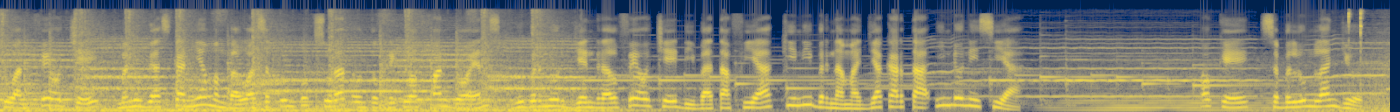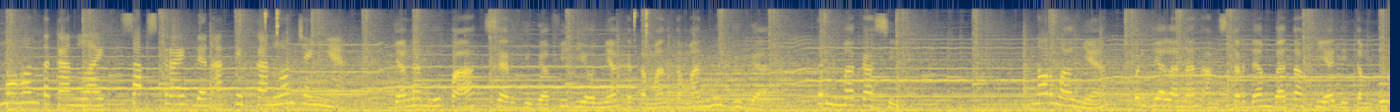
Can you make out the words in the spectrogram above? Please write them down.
Tuan VOC, menugaskannya membawa setumpuk surat untuk Riklof van Goens, Gubernur Jenderal VOC di Batavia, kini bernama Jakarta, Indonesia. Oke, sebelum lanjut, mohon tekan like, subscribe dan aktifkan loncengnya. Jangan lupa share juga videonya ke teman-temanmu juga. Terima kasih. Normalnya, perjalanan Amsterdam Batavia ditempuh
